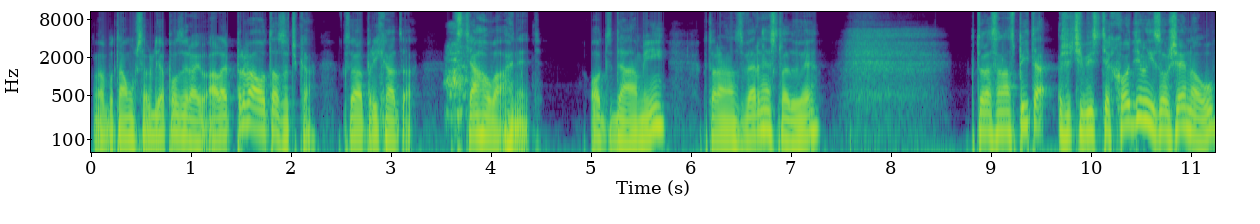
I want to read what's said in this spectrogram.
lebo tam už sa ľudia pozerajú. Ale prvá otázočka, ktorá prichádza, vzťahová hneď, od dámy, ktorá nás verne sleduje, ktorá sa nás pýta, že či by ste chodili so ženou,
